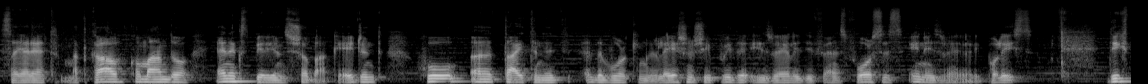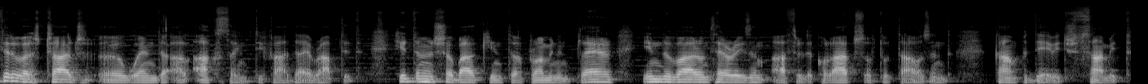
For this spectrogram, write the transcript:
Sayeret Matkal commando, an experienced Shabak agent who uh, tightened the working relationship with the Israeli Defense Forces in Israeli police. Dichter was charged uh, when the Al-Aqsa Intifada erupted. He turned Shabak into a prominent player in the war on terrorism after the collapse of 2000 Camp David summit.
